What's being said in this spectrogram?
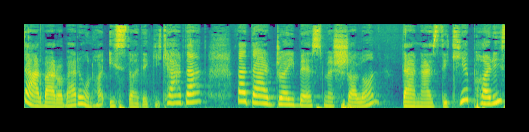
در برابر اونها ایستادگی کردند و در جایی به اسم شالون در نزدیکی پاریس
